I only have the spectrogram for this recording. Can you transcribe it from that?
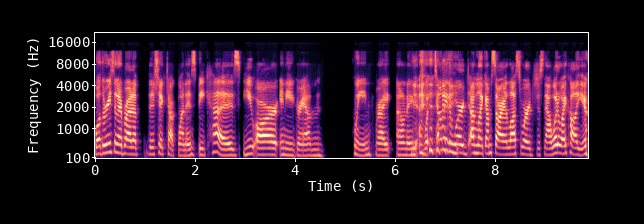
Well, the reason I brought up the TikTok one is because you are Enneagram queen, right? I don't know. Yeah. What, tell me the word. I'm like, I'm sorry, I lost words just now. What do I call you?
